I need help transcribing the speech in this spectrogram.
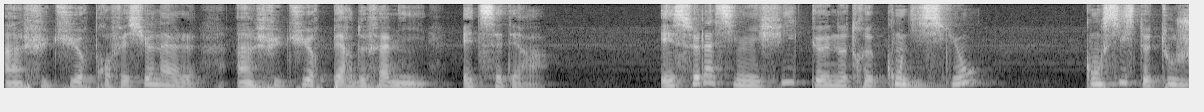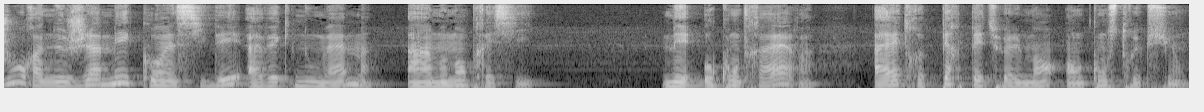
un futur professionnel, un futur père de famille, etc. Et cela signifie que notre condition consiste toujours à ne jamais coïncider avec nous-mêmes à un moment précis, mais au contraire à être perpétuellement en construction,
